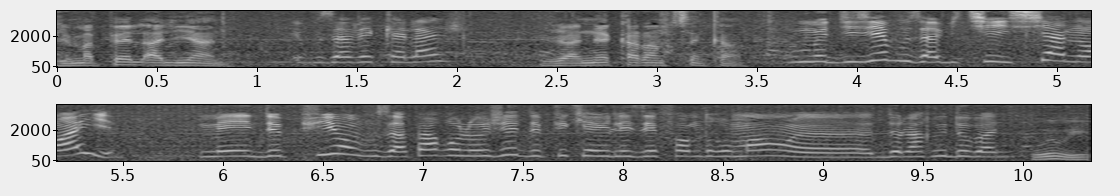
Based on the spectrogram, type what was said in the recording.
Je m'appelle Aliane. Et vous avez quel âge? J'en ai 45 ans. Vous me disiez vous habitiez ici à Noailles, mais depuis on vous a pas relogé depuis qu'il y a eu les effondrements euh, de la rue de Bagne. Oui, oui.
